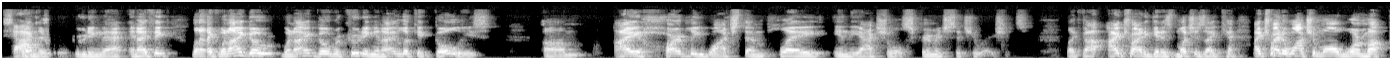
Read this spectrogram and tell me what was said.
exactly. when they're recruiting that. And I think like when I go when I go recruiting and I look at goalies, um, I hardly watch them play in the actual scrimmage situations. Like I, I, try to get as much as I can. I try to watch them all warm up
